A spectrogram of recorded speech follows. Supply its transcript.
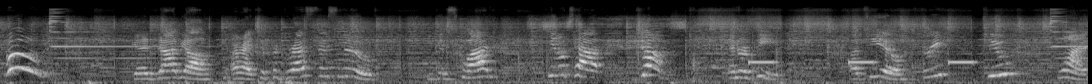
Woo! Good job, y'all. All right, to progress this move, you can squat, heel tap, jump, and repeat. Up to you. Three, two, one.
